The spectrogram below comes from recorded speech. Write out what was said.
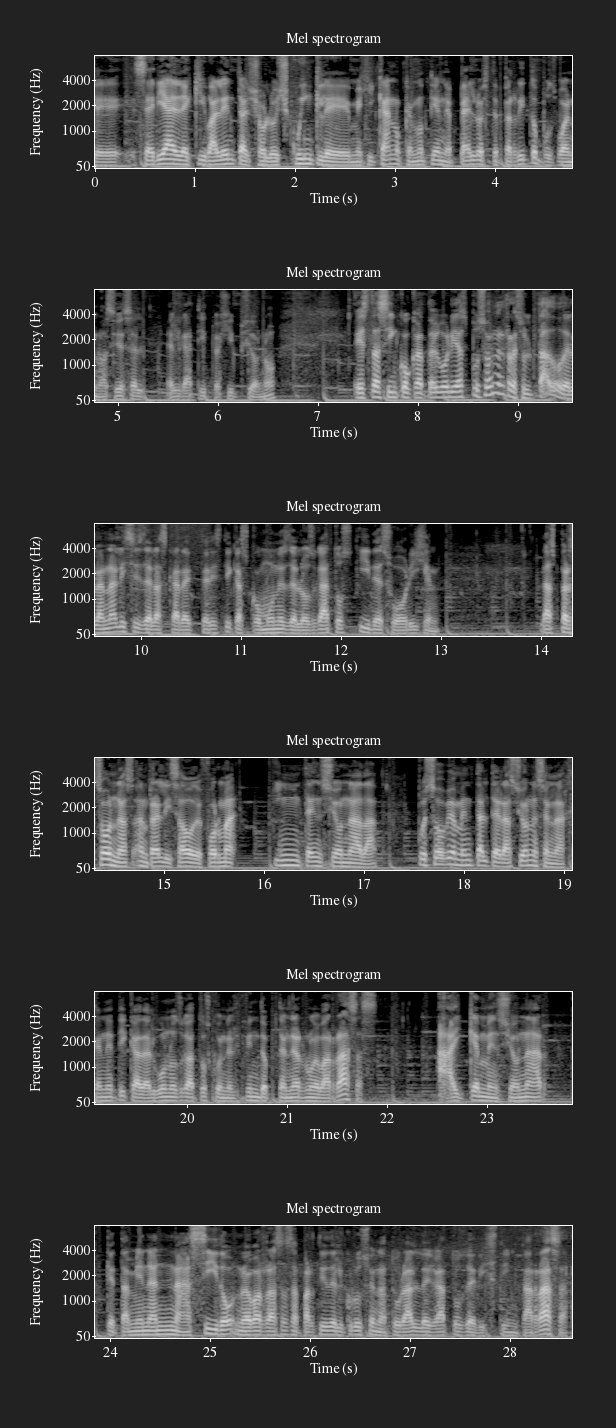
que sería el equivalente al xoloitzcuincle mexicano, que no tiene pelo este perrito, pues bueno, así es el, el gatito egipcio, ¿no? Estas cinco categorías pues son el resultado del análisis de las características comunes de los gatos y de su origen. Las personas han realizado de forma intencionada pues obviamente alteraciones en la genética de algunos gatos con el fin de obtener nuevas razas. Hay que mencionar que también han nacido nuevas razas a partir del cruce natural de gatos de distinta raza.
